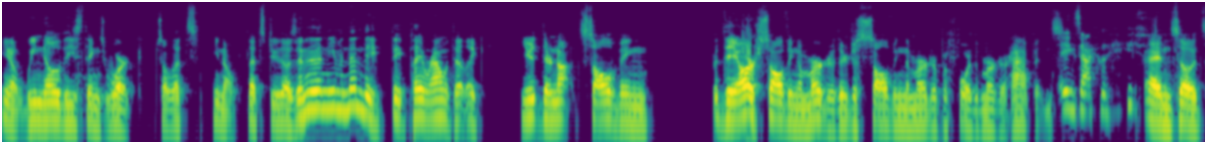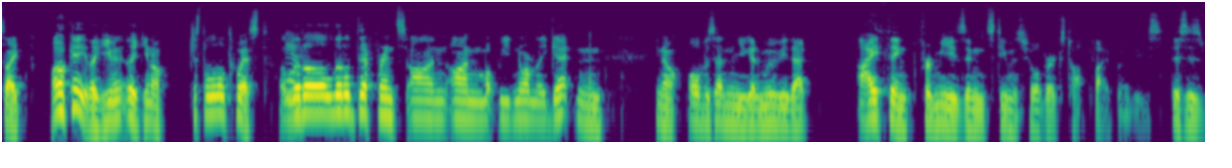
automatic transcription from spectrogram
you know, we know these things work, so let's you know let's do those. And then even then they they play around with it. Like you're they're not solving. They are solving a murder. They're just solving the murder before the murder happens. exactly. And so it's like okay, like even like you know just a little twist, a Yeah. little little difference on on what we normally get, and you know all of a sudden you get a movie that I think for me is in Steven Spielberg's top five movies. This is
